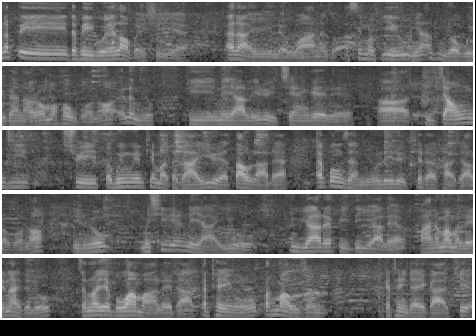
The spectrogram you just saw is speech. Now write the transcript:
နှစ်ပေတပေခွဲလောက်ပဲရှိရဲ့။အဲ့ဒါကြီးလည်းဝါးနေဆိုအဆင်မပြေဘူး။ညအလှတော့ဝေဖန်တာတော့မဟုတ်ဘောနော်။အဲ့လိုမျိုးဒီနေရာလေးတွေကြံခဲ့တယ်။အာဒီကျောင်းကြီးရွှေသဝင်းဝင်းဖြစ်မှတဒါကြီးတွေတောက်လာတယ်။အဲ့ပုံစံမျိုးလေးတွေဖြစ်တဲ့အခါကျတော့ဘောနော်။ဒီလိုမျိုးမရှိတဲ့နေရာကြီးကို ထူရတဲ့ပီတိကလည်းဘာမှမလဲနိုင်တယ်လို့ကျွန်တော်ရဲ့ဘဝမှာလည်းဒါကထိန်ကိုပထမဦးဆုံးကထိန်တိုင်ကအဖြစ်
